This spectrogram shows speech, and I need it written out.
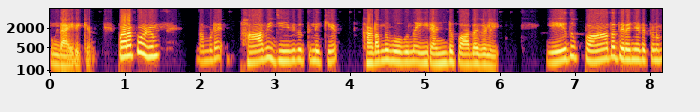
ഉണ്ടായിരിക്കും. പലപ്പോഴും നമ്മുടെ ഭാവി ജീവിതത്തിലേക്ക് കടന്നു പോകുന്ന ഈ രണ്ട് പാതകളിൽ ഏതു പാത തിരഞ്ഞെടുക്കണം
